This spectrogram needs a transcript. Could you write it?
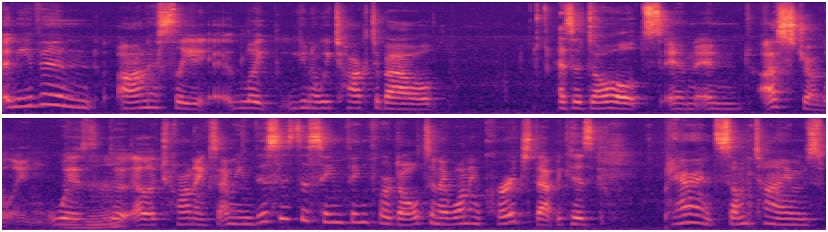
and even honestly, like, you know, we talked about as adults and, and us struggling with Mm-hmm. the electronics. I mean, this is the same thing for adults, and I want to encourage that because parents sometimes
